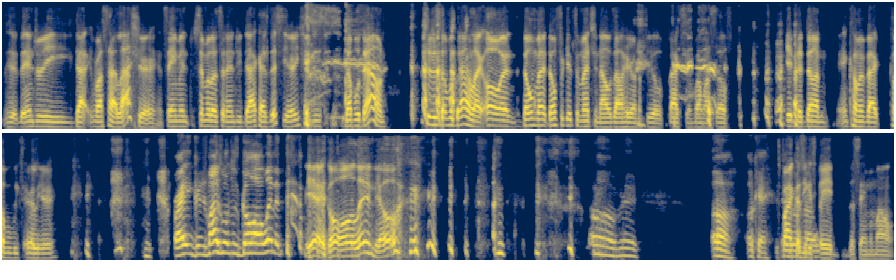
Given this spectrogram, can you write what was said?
the injury that Russ had last year. Same, in, similar to the injury Dak has this year. He should just double down. Should just double down. Like, oh, and don't don't forget to mention I was out here on the field practicing by myself, getting it done, and coming back a couple weeks earlier. right? You might as well just go all in at that. Yeah, go all in, yo. oh man. Oh, okay. It's probably because he gets paid the same amount.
